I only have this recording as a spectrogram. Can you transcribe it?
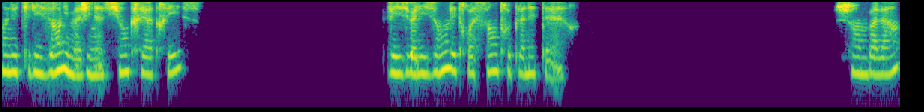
En utilisant l'imagination créatrice, Visualisons les trois centres planétaires. Shambhala,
